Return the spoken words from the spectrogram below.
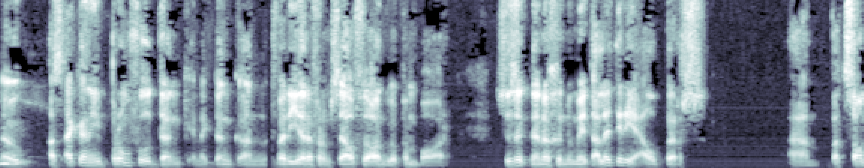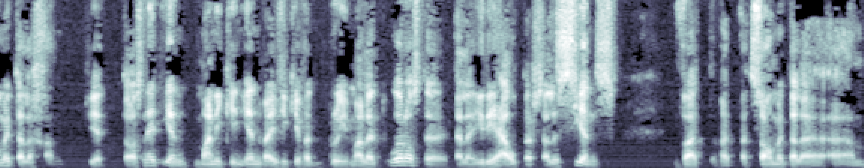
Nou, as ek aan die bromvoël dink en ek dink aan wat die Here vir homself daarin openbaar, soos ek nou-nou genoem het, hulle het hierdie helpers ehm um, wat saam met hulle gaan. Jy weet, daar's net een mannetjie en een wyfietjie wat broei, maar hulle het oralste hulle hierdie helpers, hulle seuns wat wat wat saam met hulle ehm um,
